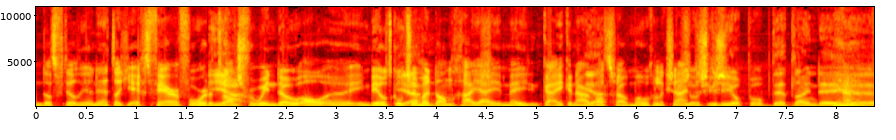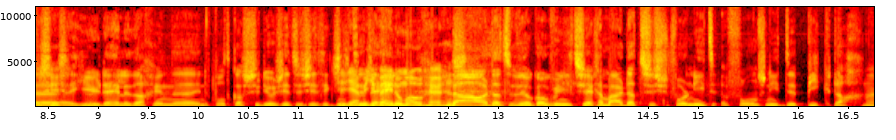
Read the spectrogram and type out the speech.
dat vertelde je net, dat je echt ver voor de Ja. transferwindow al eh, in beeld komt, Ja. zeg maar. Dan ga jij meekijken naar Ja. wat zou mogelijk zijn. Zoals Dus jullie op, op deadline day hier de hele dag in, in de podcaststudio zitten, zit ik Zit niet... jij met je benen hele- omhoog ergens? Nou, dat wil ik ook weer niet zeggen, maar dat is voor, niet, voor ons niet de piekdag. Nee.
